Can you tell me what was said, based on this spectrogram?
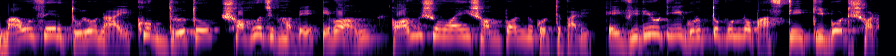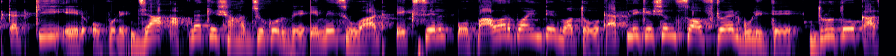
মাউসের তুলনায় খুব দ্রুত, সহজভাবে এবং কম সময়ে সম্পন্ন করতে পারি। এই ভিডিওটি গুরুত্বপূর্ণ পাঁচটি কিবোর্ড শর্টকাট কি এর ওপরে, যা আপনাকে সাহায্য করবে এমএস, ওয়ার্ড, এক্সেল ও পাওয়ার পয়েন্টের মতো অ্যাপ্লিকেশন সফটওয়্যারগুলিতে দ্রুত কাজ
